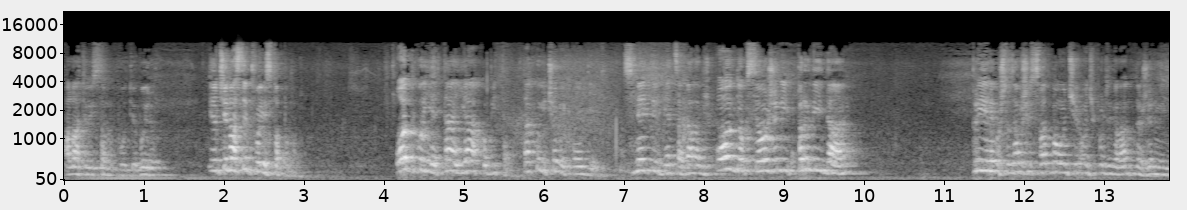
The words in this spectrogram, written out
Allah te u istom putio, Bujru. Ili će nastaviti tvojim stopama. Odgoj je taj jako bitan. Tako i čovjek ovdje. Smetio djeca Galamić. On dok se oženi prvi dan, prije nego što završi svadba, on će, on će početi Galamić da ženu i...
